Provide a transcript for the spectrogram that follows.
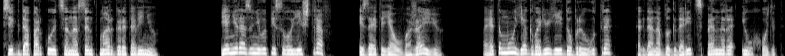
всегда паркуется на Сент-Маргарет-авеню. Я ни разу не выписывал ей штраф, и за это я уважаю ее, поэтому я говорю ей «доброе утро», когда она благодарит Спеннера и уходит.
